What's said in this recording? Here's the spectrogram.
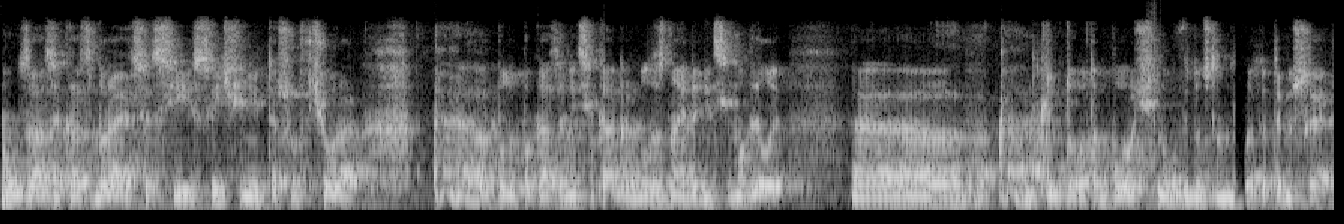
Ну, зараз якраз збираються ці свідчення. Те, що вчора були показані ці кадри, були знайдені ці могили. Е, Крім того, там поруч ну відносно наприклад, ще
